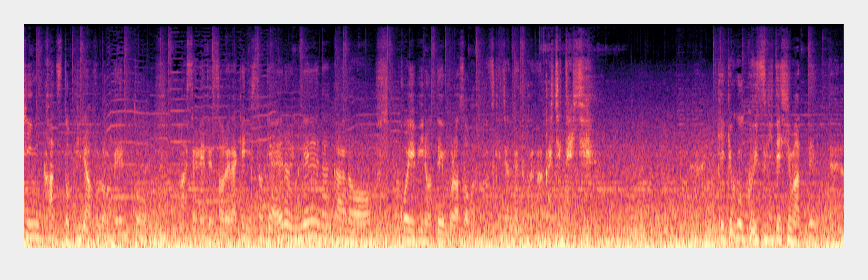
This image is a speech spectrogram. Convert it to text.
キンカツとピラフの弁当。まあせめてそれだけにしときゃええのにね。なんかあの小エビの天ぷらそばとかつけちゃったりとかなんかしちゃったりして。結局食いすぎてしまってみたいな。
